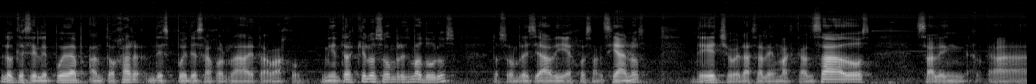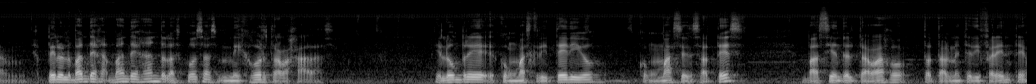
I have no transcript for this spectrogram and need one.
lo que se le pueda antojar después de esa jornada de trabajo. Mientras que los hombres maduros, los hombres ya viejos, ancianos, de hecho, ¿verdad? salen más cansados, salen, ah, pero van, van dejando las cosas mejor trabajadas. El hombre con más criterio, con más sensatez, va haciendo el trabajo totalmente diferente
